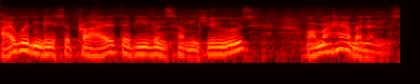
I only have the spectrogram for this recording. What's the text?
I wouldn't be surprised if even some Jews or Mohammedans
